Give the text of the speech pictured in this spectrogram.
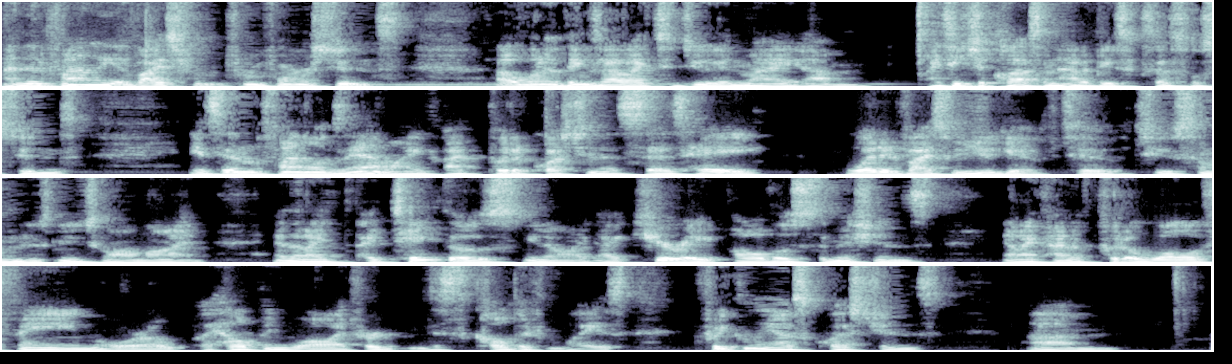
And then finally, advice from, from former students. Uh, one of the things I like to do in my, um, I teach a class on how to be a successful student. It's in the final exam, I, I put a question that says, hey, what advice would you give to, to someone who's new to online? And then I, I take those, you know, I, I curate all those submissions and I kind of put a wall of fame or a, a helping wall. I've heard this called different ways, frequently asked questions um,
